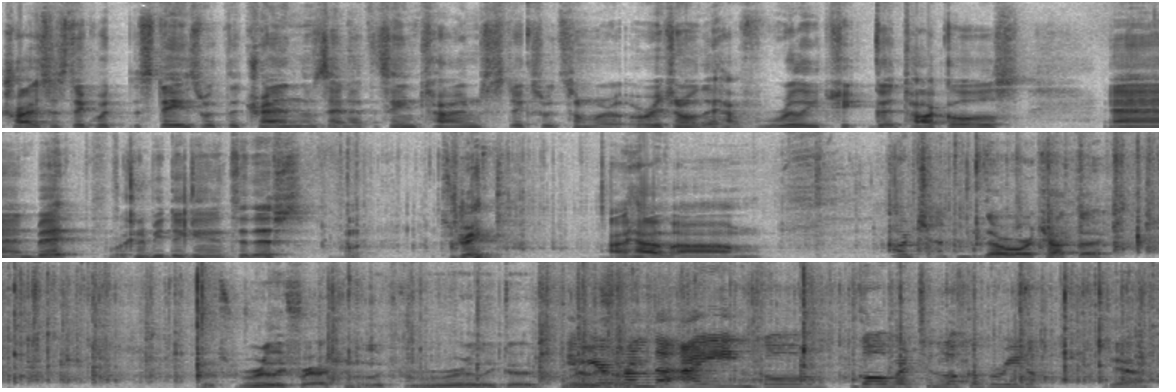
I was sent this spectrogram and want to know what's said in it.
tries to stick with stays with the trends, and at the same time sticks with some original. They have really cheap, good tacos. And bit, we're gonna be digging into this to drink. I have um, Horchata. the horchata. Looks really fresh and it looks really good. If really you're from the IE, go go over to Loco Burrito. yeah.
